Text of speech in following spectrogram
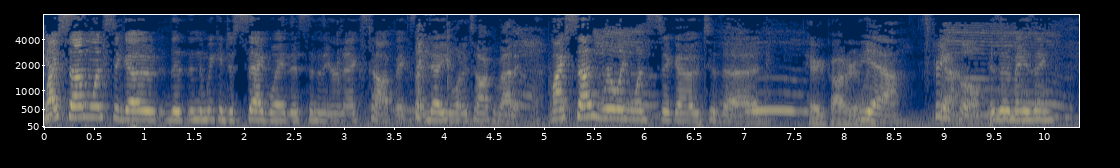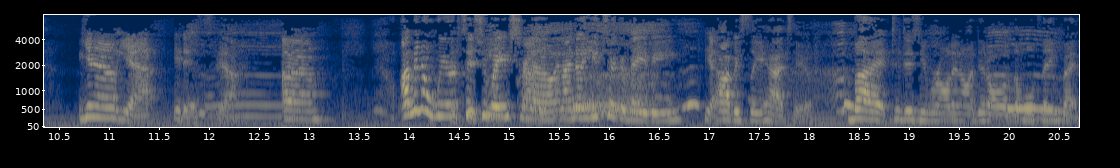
My son wants to go, and then we can just segue this into your next topic because I know you want to talk about it. My son really wants to go to the, Harry Potter. Land. yeah. It's pretty Yeah. cool. Is it amazing? You know, yeah, it is. Yeah. Um, I'm in a weird situation crowded. though, and I know you took a baby. Yeah. Obviously, you had to, but to Disney World and all, did all of the whole thing. But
